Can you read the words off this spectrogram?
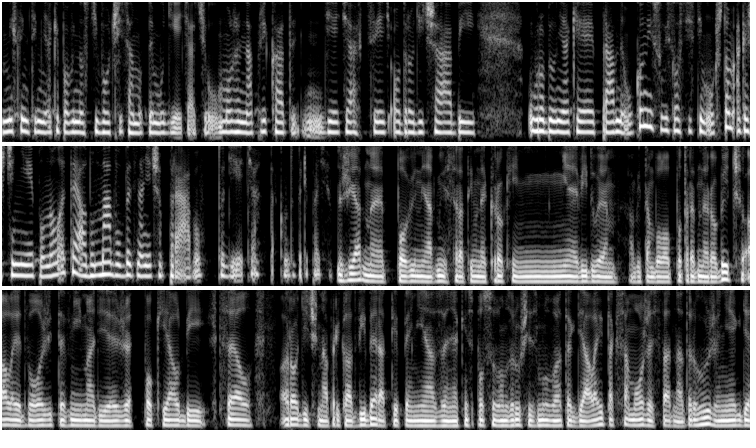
Myslím tým nejaké povinnosti voči samotnému dieťaťu. Môže napríklad dieťa chcieť od rodiča, aby urobil nejaké právne úkony v súvislosti s tým účtom, ak ešte nie je plnoleté, alebo má vôbec na niečo právo to dieťa v takomto prípade? Žiadne povinné administratívne kroky nevidujem, aby tam bolo potrebné potrebné robiť, čo ale je dôležité vnímať je, že pokiaľ by chcel rodič napríklad vyberať tie peniaze, nejakým spôsobom zrušiť zmluvu a tak ďalej, tak sa môže stať na trhu, že niekde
